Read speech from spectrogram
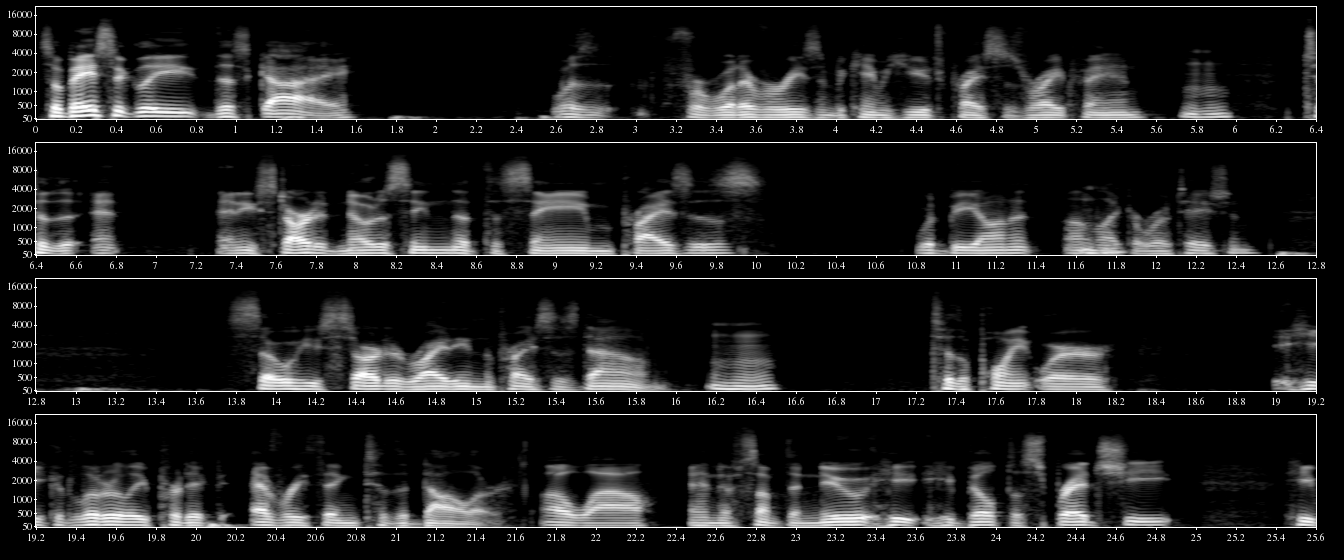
so basically, this guy was, for whatever reason, became a huge Price is Right fan. Mm-hmm. To the and, and he started noticing that the same prizes would be on it on Mhm. like a rotation. So he started writing the prices down Mm-hmm. to the point where he could literally predict everything to the dollar. Oh wow. and if something new he he built a spreadsheet he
